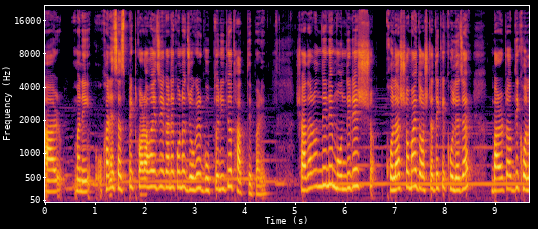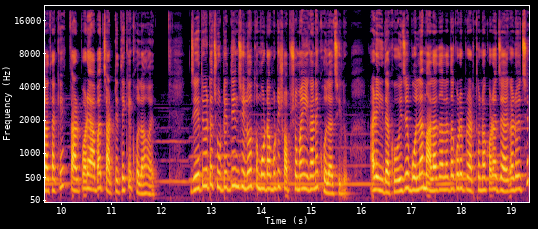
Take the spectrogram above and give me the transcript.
আর মানে ওখানে সাসপেক্ট করা হয় যে এখানে কোনো যোগের গুপ্তনীতিও থাকতে পারে। সাধারণ দিনে মন্দিরের খোলার সময় দশটা থেকে খুলে যায়, বারোটা অবধি খোলা থাকে, তারপরে আবার চারটে থেকে খোলা হয়। যেহেতু এটা ছুটির দিন ছিল, তো মোটামুটি সব সময় এখানে খোলা ছিল। আর এই দেখো, ওই যে বললাম, আলাদা আলাদা করে প্রার্থনা করার জায়গা রয়েছে,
